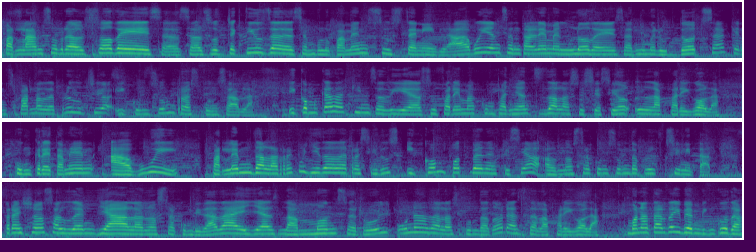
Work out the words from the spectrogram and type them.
parlant sobre els ODS, els Objectius de Desenvolupament Sostenible. Avui ens centrarem en l'ODS número 12, que ens parla de producció i consum responsable. I com cada 15 dies ho farem acompanyats de l'associació La Farigola. Concretament, avui parlem de la recollida de residus i com pot beneficiar el nostre consum de proximitat. Per això saludem ja a la nostra convidada. Ella és la Montse Rull, una de les fundadores de la Farigola. Bona tarda i benvinguda.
